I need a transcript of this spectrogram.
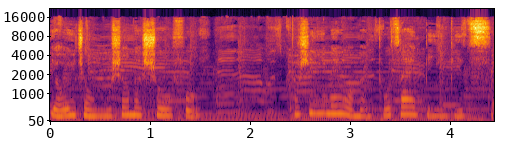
有一种无声的束缚。不是因为我们不再比彼此。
